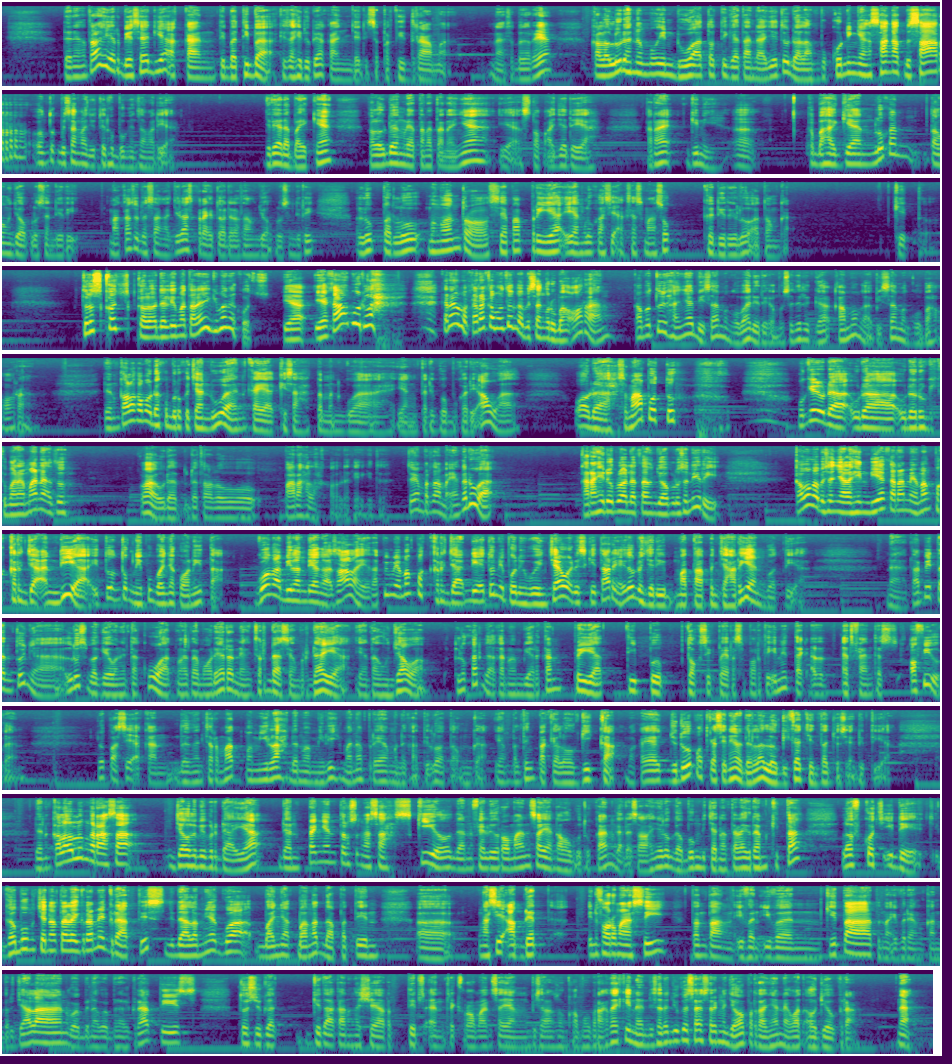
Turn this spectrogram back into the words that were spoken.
Dan yang terakhir biasanya dia akan tiba-tiba kisah hidupnya akan jadi seperti drama. Nah sebenarnya kalau lu udah nemuin dua atau tiga tanda aja itu udah lampu kuning yang sangat besar untuk bisa ngelanjutin hubungin sama dia. Jadi ada baiknya kalau udah ngeliat tanda-tandanya ya stop aja deh ya. Karena gini, uh, kebahagiaan lu kan tanggung jawab lu sendiri. Maka sudah sangat jelas karena itu adalah tanggung jawab lu sendiri. Lu perlu mengontrol siapa pria yang lu kasih akses masuk ke diri lu atau enggak. Gitu. Terus coach kalau ada lima tandanya gimana coach? Ya ya kabur lah. Kenapa? Karena kamu tuh nggak bisa ngerubah orang. Kamu tuh hanya bisa mengubah diri kamu sendiri. Gak, kamu nggak bisa mengubah orang. Dan kalau kamu udah keburu kecanduan kayak kisah temen gue yang tadi gue buka di awal, wah udah semaput tuh. Mungkin udah udah udah rugi ke mana-mana tuh. Wah udah udah terlalu parah lah kalau udah kayak gitu. Itu yang pertama. Yang kedua, karena hidup lo ada tanggung jawab lo sendiri kamu nggak bisa nyalahin dia karena memang pekerjaan dia itu untuk nipu banyak wanita. Gue nggak bilang dia nggak salah ya, tapi memang pekerjaan dia itu nipu-nipuin cewek di sekitarnya itu udah jadi mata pencaharian buat dia. Nah, tapi tentunya lu sebagai wanita kuat, wanita modern yang cerdas, yang berdaya, yang tanggung jawab, lu kan gak akan membiarkan pria tipe toxic player seperti ini take advantage of you kan. Lu pasti akan dengan cermat memilah dan memilih mana pria yang mendekati lu atau enggak. Yang penting pakai logika. Makanya judul podcast ini adalah Logika Cinta Jose Aditya. Dan kalau lu ngerasa jauh lebih berdaya dan pengen terus ngasah skill dan value romansa yang kamu butuhkan, gak ada salahnya lu gabung di channel Telegram kita Love Coach ID. Gabung channel Telegramnya gratis, di dalamnya gue banyak banget dapetin uh, ngasih update informasi tentang event-event kita, tentang event yang akan berjalan, webinar-webinar gratis. Terus juga kita akan nge-share tips and trick romansa yang bisa langsung kamu praktekin dan di sana juga saya sering ngejawab pertanyaan lewat audiogram. Nah,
